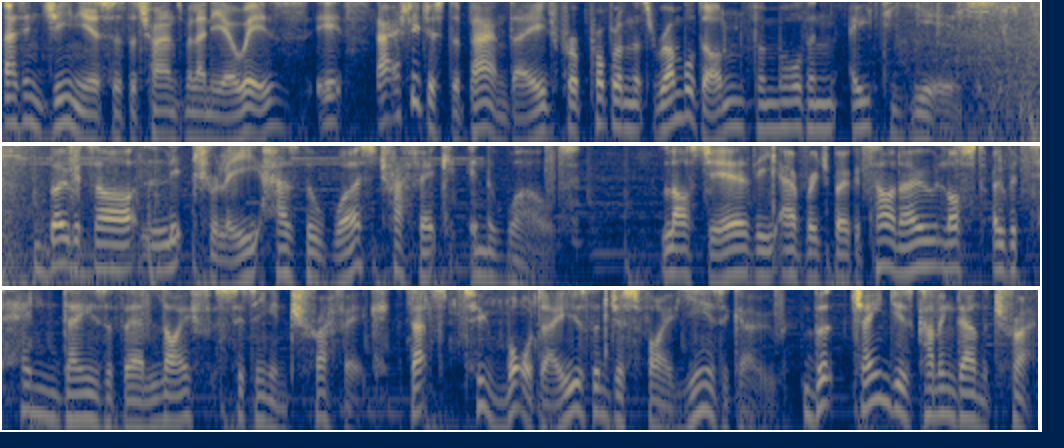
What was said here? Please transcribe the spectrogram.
as ingenious as the Transmilenio is, it's actually just a band aid for a problem that's rumbled on for more than 80 years. Bogota literally has the worst traffic in the world. Last year, the average Bogotano lost over 10 days of their life sitting in traffic. That's two more days than just five years ago. But change is coming down the track.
